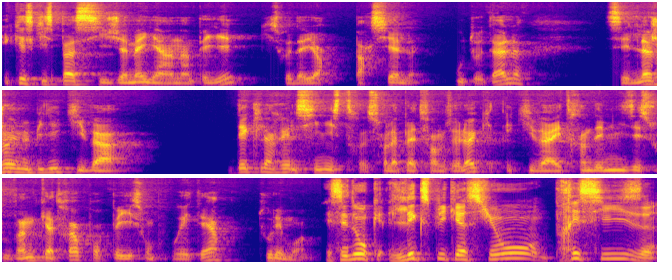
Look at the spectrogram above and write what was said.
Et qu'est-ce qui se passe si jamais il y a un impayé, qui soit d'ailleurs partiel ou total? C'est l'agent immobilier qui va déclarer le sinistre sur la plateforme The Lock et qui va être indemnisé sous 24 heures pour payer son propriétaire tous les mois. Et c'est donc l'explication précise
